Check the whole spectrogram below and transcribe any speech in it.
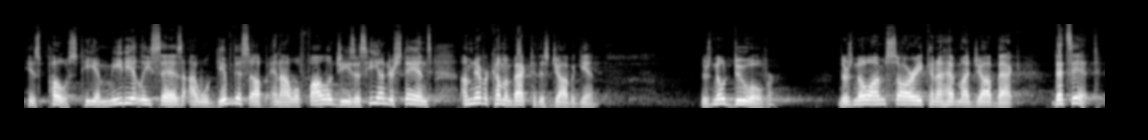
his post, he immediately says, I will give this up and I will follow Jesus. He understands, I'm never coming back to this job again. There's no do over. There's no, I'm sorry, can I have my job back? That's it.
